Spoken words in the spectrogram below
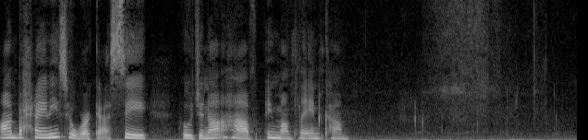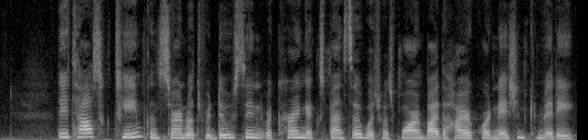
on Bahrainis who work at sea who do not have a monthly income. The task team concerned with reducing recurring expenses, which was formed by the Higher Coordination Committee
